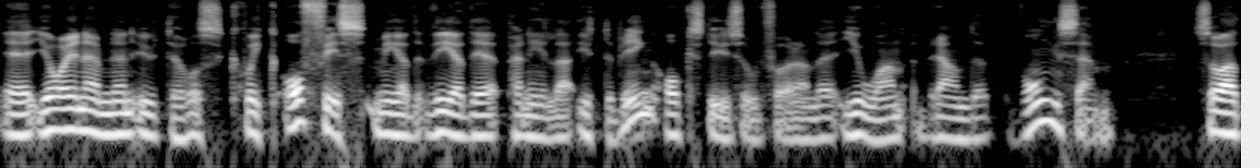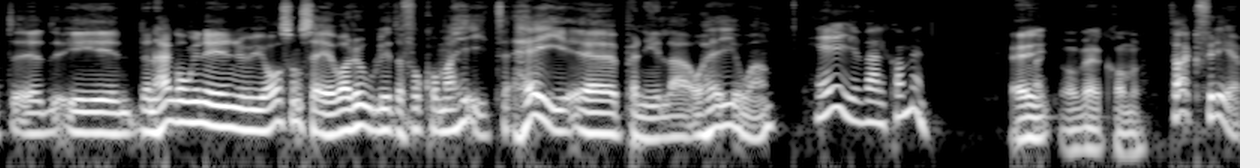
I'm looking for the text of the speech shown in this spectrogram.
Eh, Jag är nämligen ute hos Quick Office med vd Pernilla Ytterbring och styrelseordförande Johan Brandup Wångsem. Så att eh, den här gången är det nu jag som säger vad roligt att få komma hit. Hej eh, Pernilla och hej Johan. Hej och välkommen. Hej och välkommen. Tack för det.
